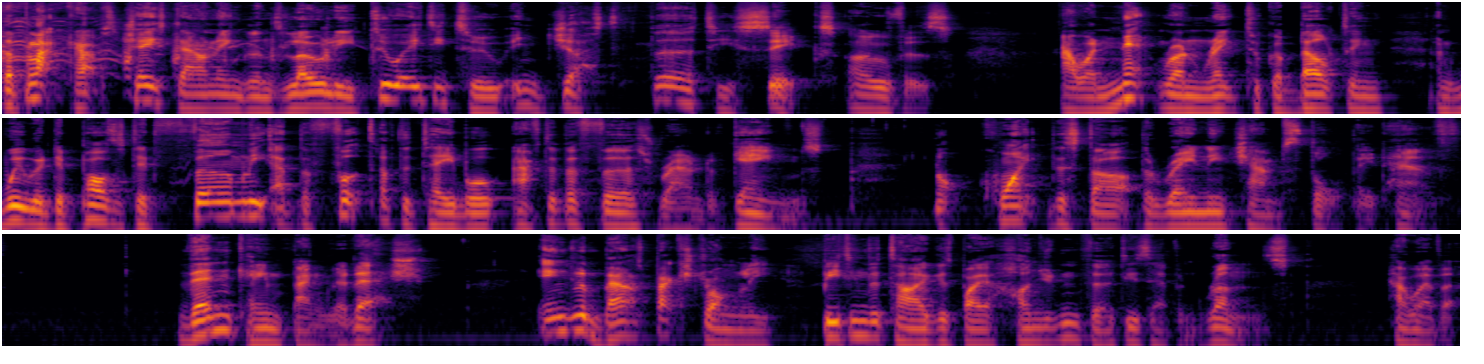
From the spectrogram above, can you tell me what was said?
the Black Caps chased down England's lowly 282 in just 36 overs. Our net run rate took a belting, and we were deposited firmly at the foot of the table after the first round of games. Not quite the start the reigning champs thought they'd have. Then came Bangladesh. England bounced back strongly, beating the Tigers by 137 runs. However,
